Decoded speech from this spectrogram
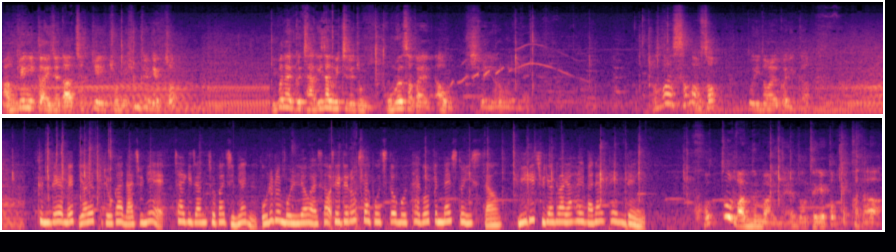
안 깨니까 이제 나 찾기 좀 힘들겠죠? 이번엔 그 자기장 위치를 좀 보면서 가야 아우, 씨발, 열어버렸네. 어, 상관없어. 또 이동할 거니까. 근데 맵 열 필요가 나중에 자기장 좁아지면 오르르 몰려와서 제대로 쏴보지도 못하고 끝날 수도 있어. 미리 줄여놔야 할 만할 텐데. 그것도 맞는 말이네. 너 되게 똑똑하다.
